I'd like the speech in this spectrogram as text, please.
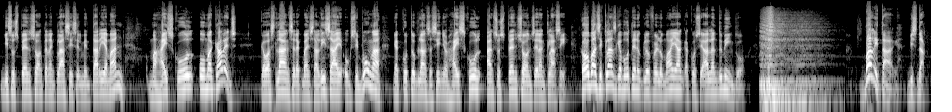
gisuspenso ang tanang klase sa elementarya man, ma-high school o mag-college. Gawas lang sa Dakban sa Lisay ug Sibunga nga kutob lang sa senior high school ang suspension sa ilang klase. Kauban si Clans Gabutin ug Glover Lumayag, ako si Alan Domingo. Balitang Bisdak.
